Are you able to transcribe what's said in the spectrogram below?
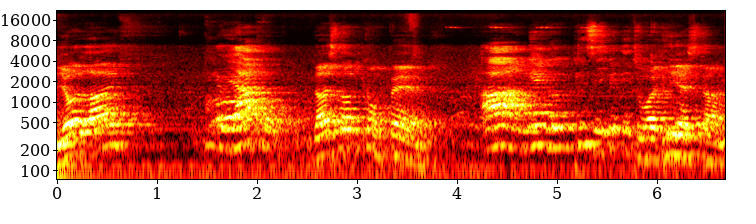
your life does not compare ah ngeke uphindze ibe to what he has done.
